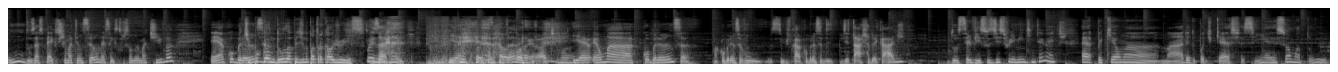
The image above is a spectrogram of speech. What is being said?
Um dos aspectos que chama atenção nessa instrução normativa é a É cobrança. tipo o Gandula pedindo pra trocar o juiz. Pois é. Exatamente. E é, Pô, exatamente. é ótimo. E é, é uma cobrança, uma cobrança, vamos simplificar, a cobrança de, de taxa do ECAD, dos serviços de streaming de internet. É, porque é uma. Na área do podcast, assim, isso é uma dúvida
